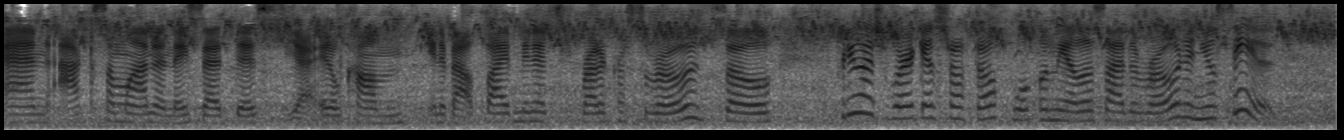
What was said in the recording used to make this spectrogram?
and asked someone and they said this, yeah, it'll come in about five minutes right across the road. So pretty much where it gets dropped off, walk on the other side of the road and you'll see it.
